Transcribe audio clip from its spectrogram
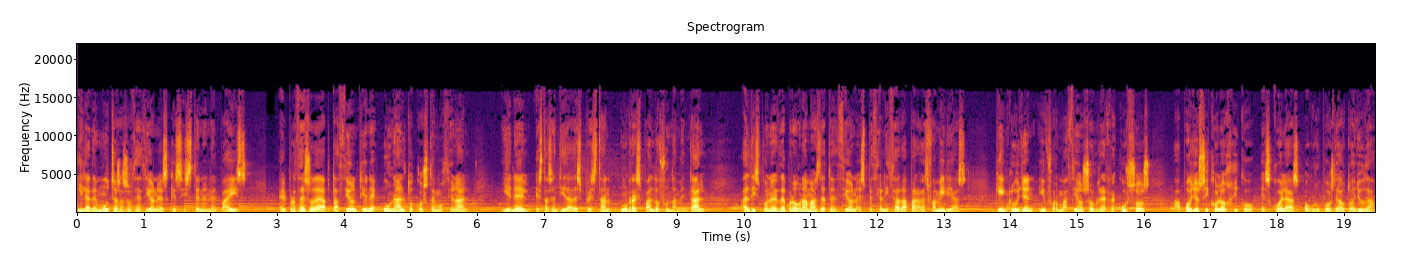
y la de muchas asociaciones que existen en el país. El proceso de adaptación tiene un alto coste emocional y en él estas entidades prestan un respaldo fundamental al disponer de programas de atención especializada para las familias, que incluyen información sobre recursos, apoyo psicológico, escuelas o grupos de autoayuda.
